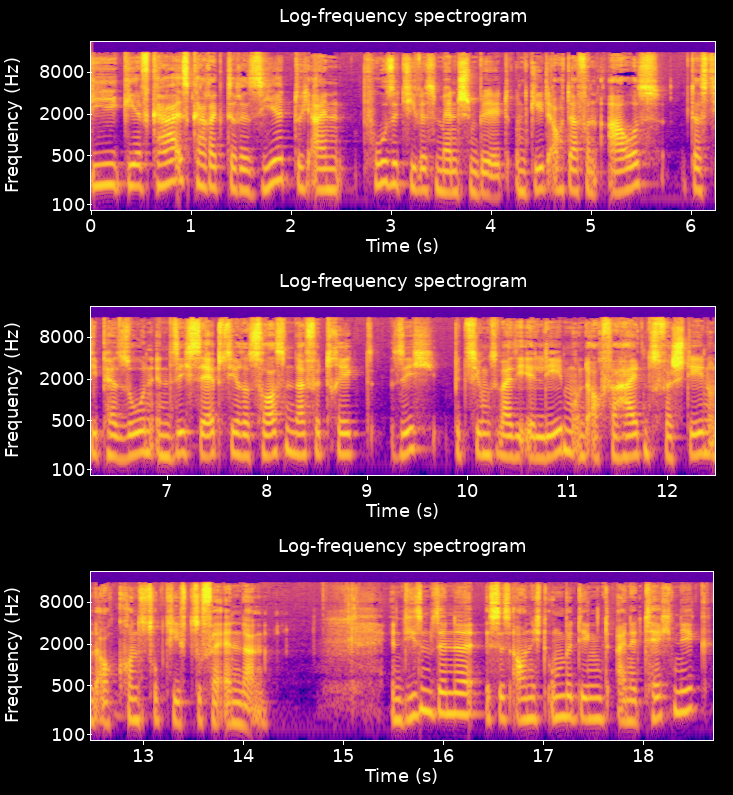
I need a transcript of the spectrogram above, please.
Die GfK ist charakterisiert durch ein positives Menschenbild und geht auch davon aus, dass die Person in sich selbst die Ressourcen dafür trägt, sich bzw. ihr Leben und auch Verhalten zu verstehen und auch konstruktiv zu verändern. In diesem Sinne ist es auch nicht unbedingt eine Technik,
